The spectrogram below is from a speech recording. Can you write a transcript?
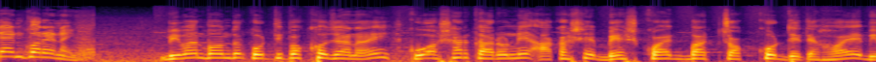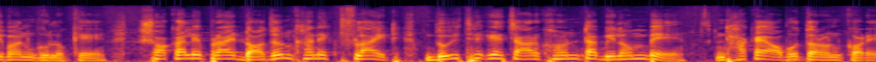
ল্যান্ড করে নাই। বিমানবন্দর কর্তৃপক্ষ জানায় কুয়াশার কারণে আকাশে বেশ কয়েকবার চক্কর দিতে হয় বিমানগুলোকে। সকালে প্রায় ডজন খানেক ফ্লাইট দুই থেকে চার ঘণ্টা বিলম্বে ঢাকায় অবতরণ করে।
